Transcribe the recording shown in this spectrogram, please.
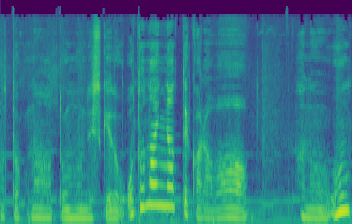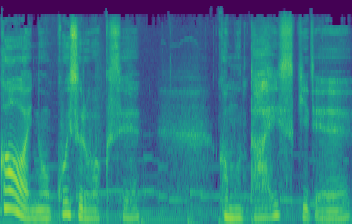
あったかなと思うんですけど大人になってからはあのウォンカーアイの恋する惑星がもう大好きで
